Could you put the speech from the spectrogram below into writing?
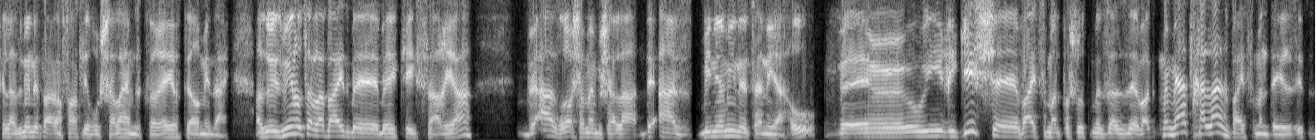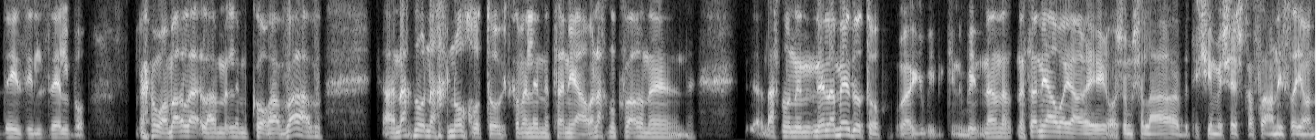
שלהזמין את ערפאת לירושלים זה כבר יהיה יותר מדי. אז הוא הזמין אותו לבית בקיסריה. ואז ראש הממשלה דאז, בנימין נתניהו, והוא הרגיש שויצמן פשוט מזלזל, מההתחלה ויצמן די, די זלזל בו. הוא אמר למקורביו, אנחנו נחנוך אותו, התכוון לנתניהו, אנחנו כבר נ, אנחנו נלמד אותו. נתניהו היה הרי ראש הממשלה ב-96 חסר ניסיון.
